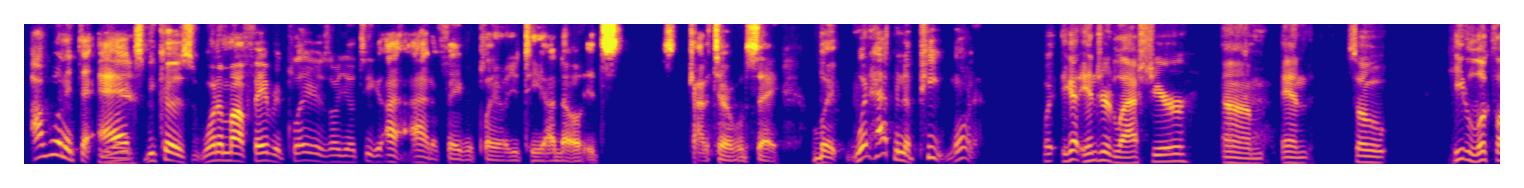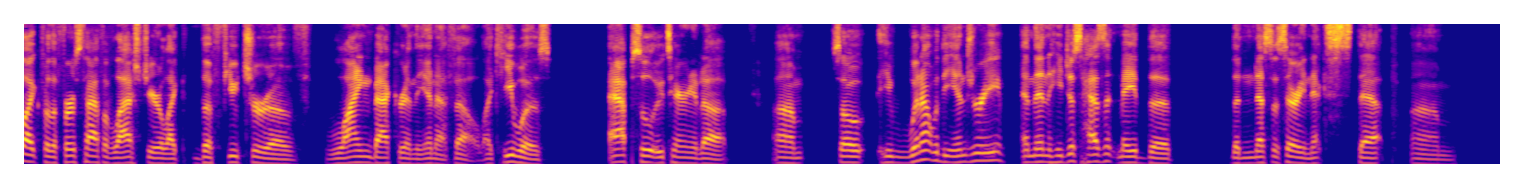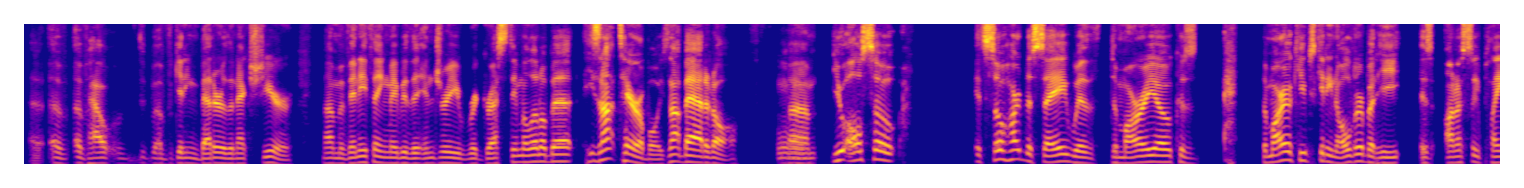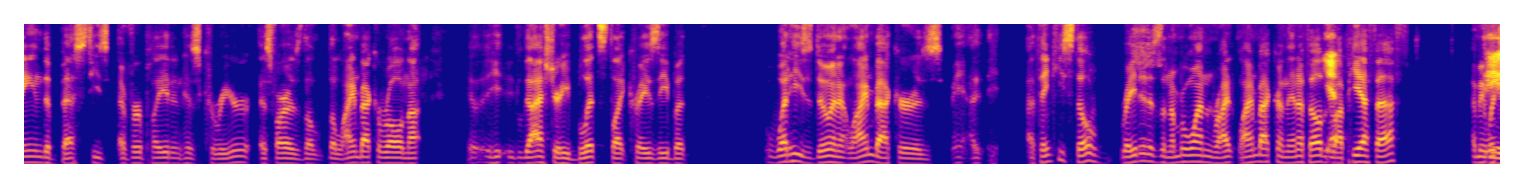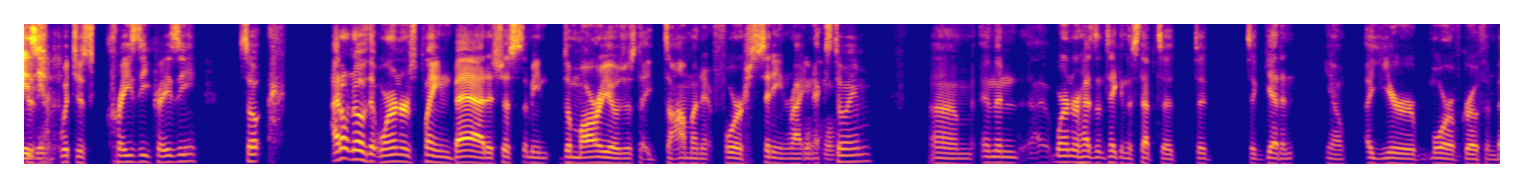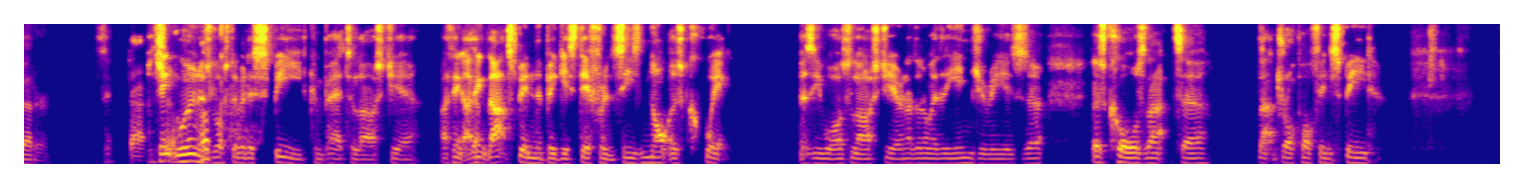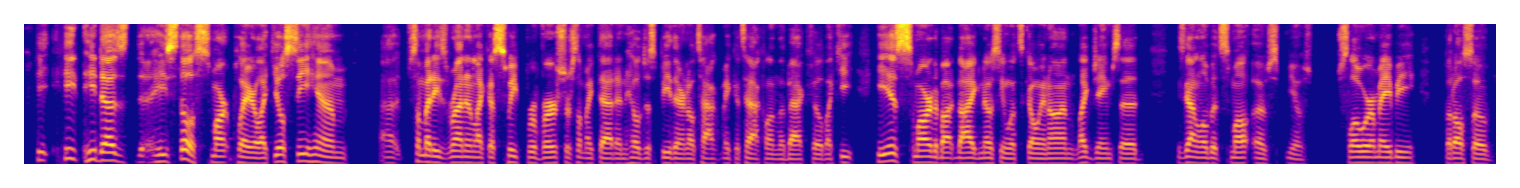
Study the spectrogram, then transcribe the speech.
I wanted to ask yeah. because one of my favorite players on your team, I, I, had a favorite player on your team. I know it's, it's kind of terrible to say, but what happened to Pete Werner? Well, he got injured last year. Um, and so he looked like for the first half of last year, like the future of linebacker in the NFL. Like he was absolutely tearing it up. Um, so he went out with the injury and then he just hasn't made the the necessary next step. Um, of, of how of getting better the next year. Um, if anything, maybe the injury regressed him a little bit. He's not terrible. He's not bad at all. Mm-hmm. Um, you also, it's so hard to say with Demario because Demario keeps getting older, but he is honestly playing the best he's ever played in his career as far as the the linebacker role. Not he, last year he blitzed like crazy, but what he's doing at linebacker is, man, I, I think he's still rated as the number one right linebacker in the NFL yep. by PFF. I mean, which is which is crazy, crazy. So I don't know that Werner's playing bad. It's just, I mean, Demario is just a dominant force sitting right mm-hmm. next to him. Um, and then uh, Werner hasn't taken the step to to to get an you know a year more of growth and better. I think Werner's okay. lost a bit of speed compared to last year. I think I think that's been the biggest difference. He's not as quick as he was last year, and I don't know whether the injury is uh, has caused that uh, that drop off in speed he he he does. He's still a smart player. Like you'll see him. Uh, somebody's running like a sweep reverse or something like that, and he'll just be there and he'll tack, make a tackle in the backfield. Like he he is smart about diagnosing what's going on. Like James said, he's gotten a little bit small, uh, you know, slower maybe, but also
